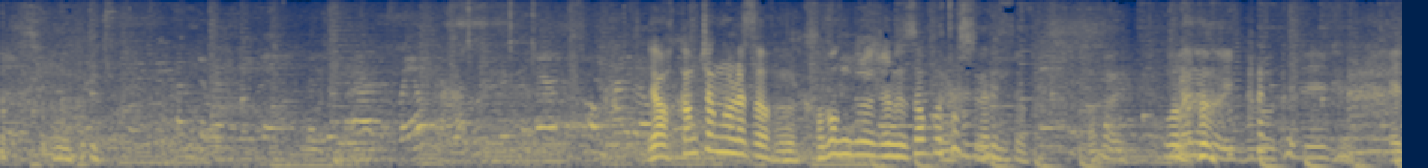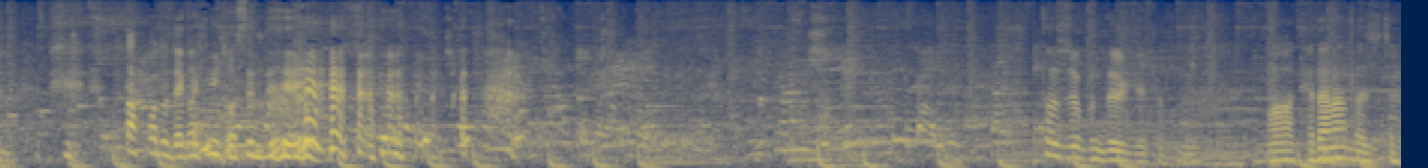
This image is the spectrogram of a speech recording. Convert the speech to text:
야 깜짝 놀랐어. 가방 들어주는 서포터스가 있어. 미안해서 입고 못하지. 딱 봐도 내가 힘이 더 센데. 서포터즈 분들 계셔. 와 대단하다 진짜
